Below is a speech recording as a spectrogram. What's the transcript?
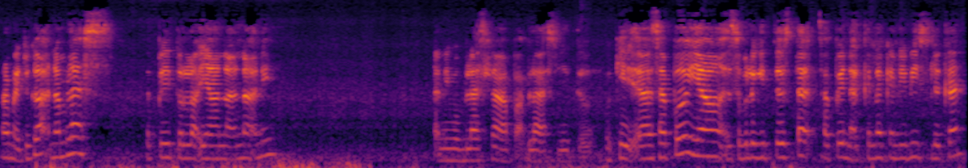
Ramai juga, 16. Tapi tolak yang anak-anak ni. Tak 15 lah, 14 gitu. Okey, uh, siapa yang sebelum kita start, siapa yang nak kenalkan diri, silakan.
